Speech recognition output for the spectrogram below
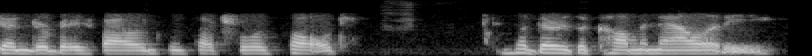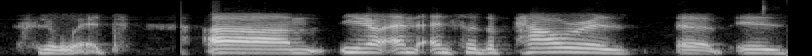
gender based violence and sexual assault, but there's a commonality through it. Um, you know, and, and so the power is, uh, is,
